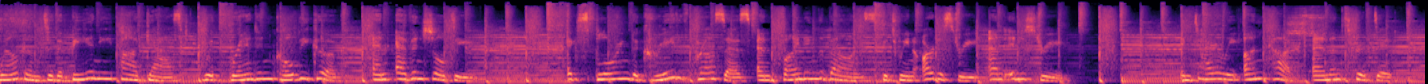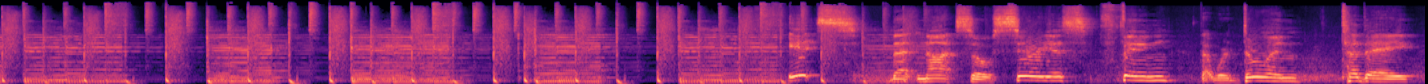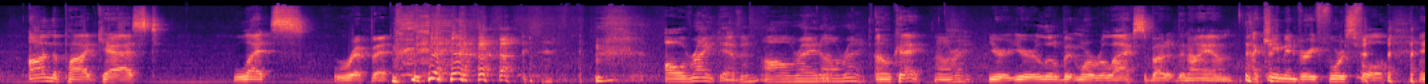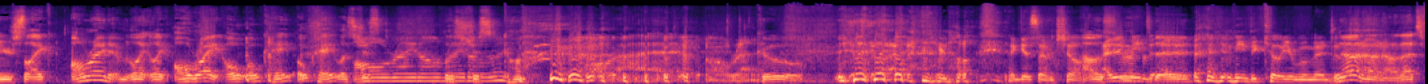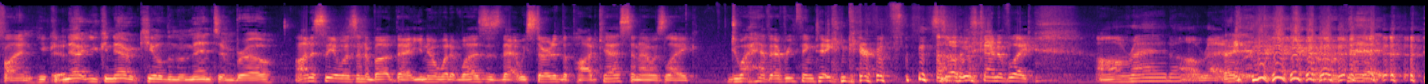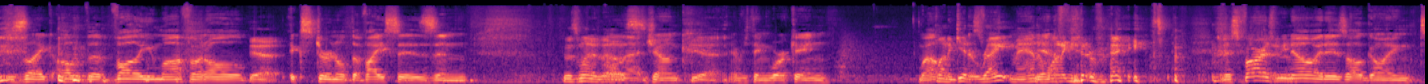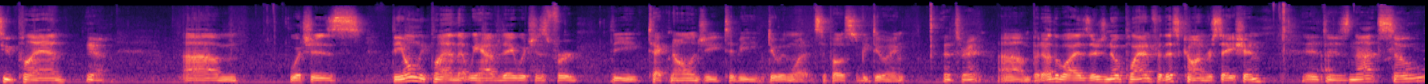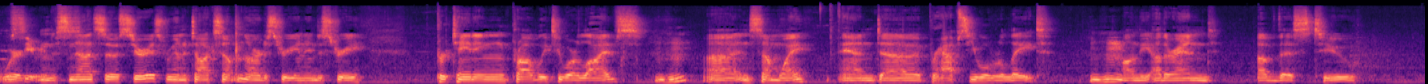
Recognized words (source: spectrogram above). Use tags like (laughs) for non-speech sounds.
Welcome to the B&E podcast with Brandon Colby Cook and Evan Schulte. Exploring the creative process and finding the balance between artistry and industry. Entirely uncut and unscripted. It's that not so serious thing that we're doing today on the podcast. Let's rip it. (laughs) (laughs) All right, Evan. All right, all right. Okay. All right. You're you're a little bit more relaxed about it than I am. I came in very forceful, and you're just like, all right, I'm like like all right, oh okay, okay, let's just all right, all right, let's just all go. right. (laughs) all right, all right. cool. (laughs) I don't know. I guess I'm chill. I was didn't mean to. (laughs) I didn't mean to kill your momentum. No, no, no, that's fine. You can Yeah. never you can never kill the momentum, bro. Honestly, it wasn't about that. You know what it was? Is that we started the podcast, and I was like, "Do I have everything (laughs) taken care of?" (laughs) so it was kind of like, "All right, all right." Right. okay. It's like all the volume off on all Yeah. external devices and It was one of those. all that junk. Yeah. Everything working. Well, I want to get it right, man. Yeah. I want to get it right. (laughs) And as far as we know, it is all going to plan, yeah. Um, which is the only plan that we have today, which is for the technology to be doing what it's supposed to be doing. That's right. Um, but otherwise, there's no plan for this conversation. It is not so We're, serious. It's not so serious. We're going to talk something artistry and industry pertaining probably to our lives uh, in some way, and uh, perhaps you will relate on the other end of this to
